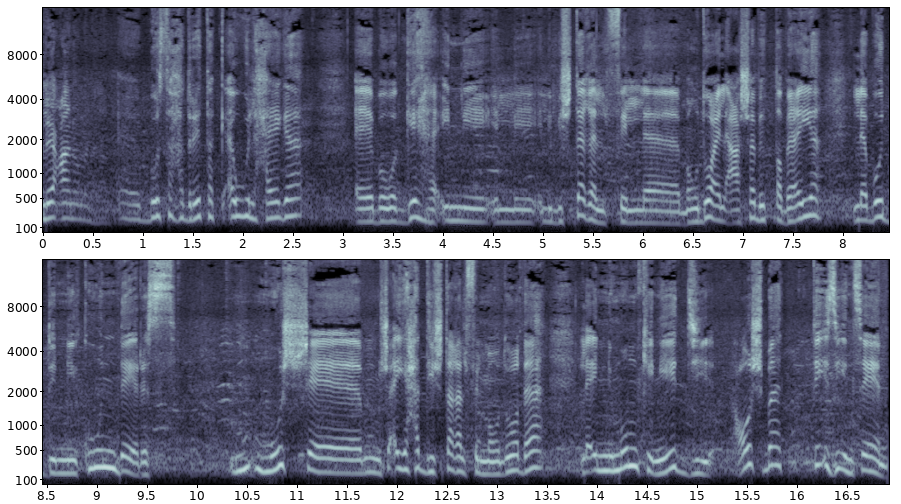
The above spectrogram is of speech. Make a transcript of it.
اللي يعانوا منها؟ بص حضرتك أول حاجة بوجهها إن اللي اللي بيشتغل في موضوع الأعشاب الطبيعية لابد إن يكون دارس. مش مش أي حد يشتغل في الموضوع ده لأن ممكن يدي عشبة تأذي إنسان.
